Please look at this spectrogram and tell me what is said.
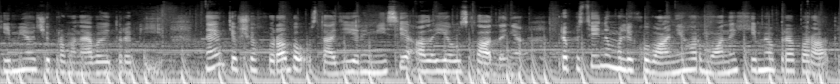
хіміо чи променевої терапії, навіть якщо хвороба у стадії ремісії, але є ускладнення, при постійному лікуванні, гормони, хіміопрепарати,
